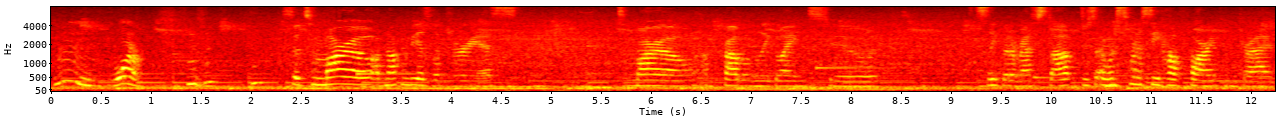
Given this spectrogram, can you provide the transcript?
Mmm, warm. so tomorrow I'm not going to be as luxurious. Tomorrow I'm probably going to sleep at a rest stop. Just I just want to see how far I can drive.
